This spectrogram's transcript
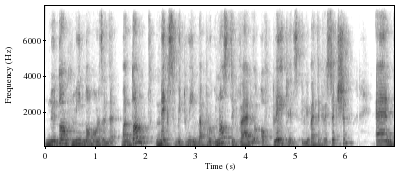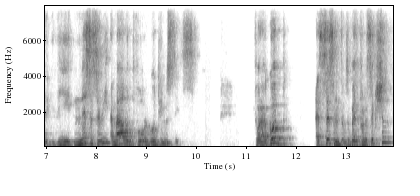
you don't mean no more than that. But don't mix between the prognostic value of platelets in hepatic resection and the necessary amount for good hemostasis. For a good assessment of the bed for resection,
